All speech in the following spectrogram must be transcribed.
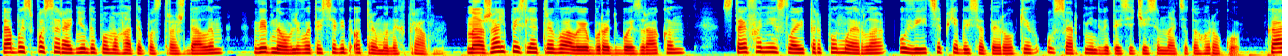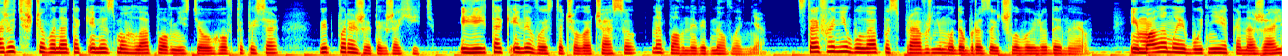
та безпосередньо допомагати постраждалим відновлюватися від отриманих травм. На жаль, після тривалої боротьби з раком Стефані Слейтер померла у віці 50 років у серпні 2017 року. Кажуть, що вона так і не змогла повністю оговтатися від пережитих жахіть, і їй так і не вистачило часу на повне відновлення. Стефані була по-справжньому доброзичливою людиною і мала майбутнє, яке, на жаль,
